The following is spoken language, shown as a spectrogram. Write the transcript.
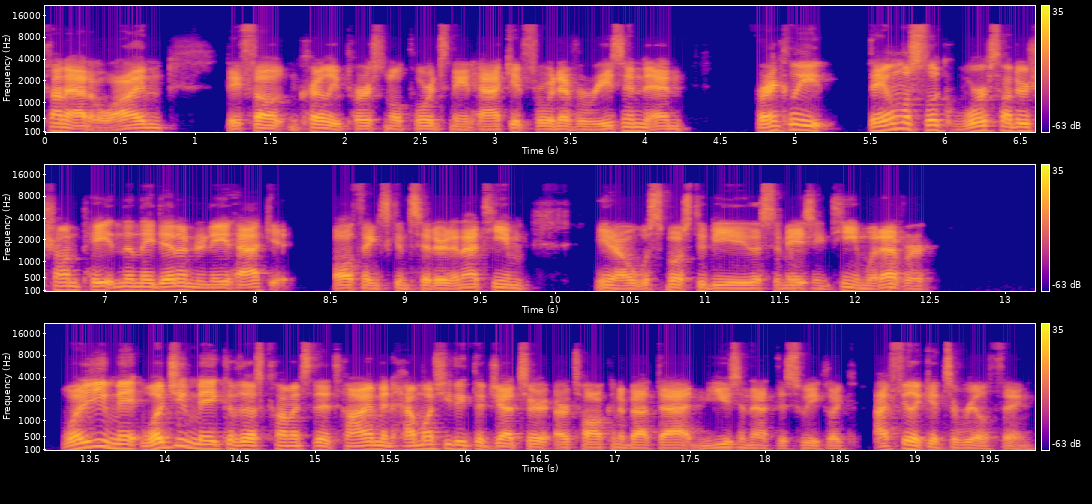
kind of out of line. They felt incredibly personal towards Nate Hackett for whatever reason. And frankly, they almost look worse under Sean Payton than they did under Nate Hackett, all things considered. And that team, you know, was supposed to be this amazing team, whatever. What did you make? What did you make of those comments at the time, and how much do you think the Jets are, are talking about that and using that this week? Like, I feel like it's a real thing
